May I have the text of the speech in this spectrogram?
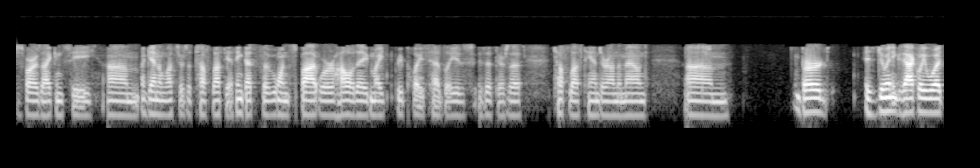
as far as I can see. Um, again, unless there's a tough lefty, I think that's the one spot where Holliday might replace Headley is, is if there's a tough left-hander on the mound. Um, Bird is doing exactly what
